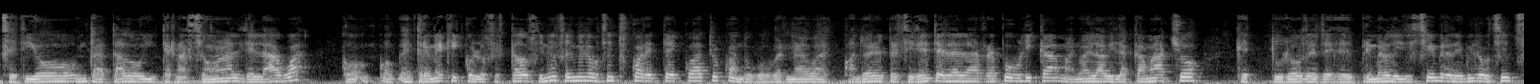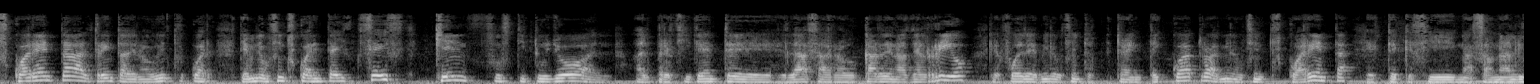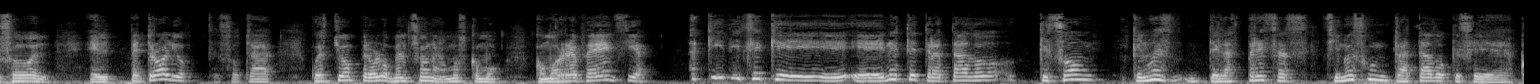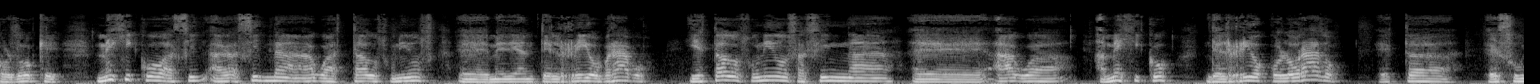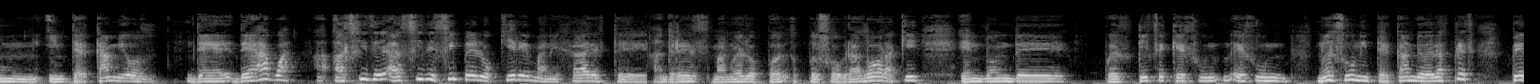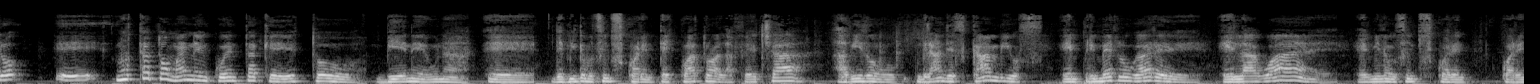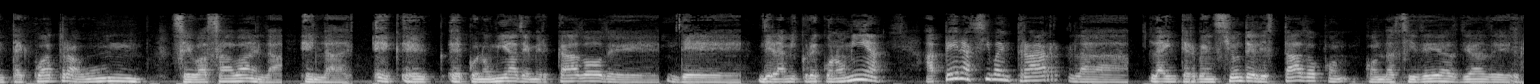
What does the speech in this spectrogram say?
se dio un tratado internacional del agua con, entre México y los Estados Unidos en 1944 cuando gobernaba cuando era el presidente de la República Manuel Ávila Camacho que duró desde el 1 de diciembre de 1940 al 30 de noviembre de 1946 quien sustituyó al, al, presidente Lázaro Cárdenas del Río, que fue de 1934 a 1940, este que sí nacionalizó el, el petróleo, es otra cuestión, pero lo mencionamos como, como referencia. Aquí dice que eh, en este tratado que son que no es de las presas, sino es un tratado que se acordó que México asigna agua a Estados Unidos eh, mediante el río Bravo y Estados Unidos asigna eh, agua a México del río Colorado. Esta es un intercambio de, de agua. Así de, así de simple lo quiere manejar este Andrés Manuel López Obrador aquí, en donde pues dice que es un, es un, no es un intercambio de las presas, pero eh, no está tomando en cuenta que esto viene una eh, de 1944 a la fecha ha habido grandes cambios. En primer lugar, eh, el agua eh, en 1940 44 aún se basaba en la, en la e, e economía de mercado, de, de, de, la microeconomía. Apenas iba a entrar la, la intervención del Estado con, con, las ideas ya de,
